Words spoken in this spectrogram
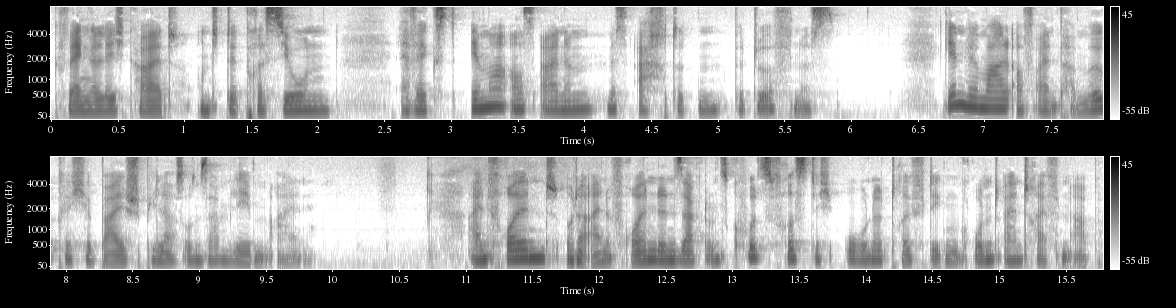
Quengeligkeit und Depressionen erwächst immer aus einem missachteten Bedürfnis. Gehen wir mal auf ein paar mögliche Beispiele aus unserem Leben ein. Ein Freund oder eine Freundin sagt uns kurzfristig ohne triftigen Grund ein Treffen ab.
